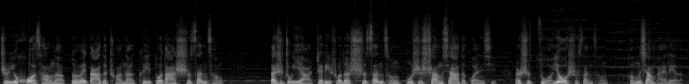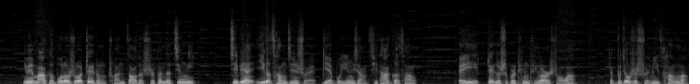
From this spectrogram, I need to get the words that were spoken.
至于货舱呢，吨位大的船呢，可以多达十三层。但是注意啊，这里说的十三层不是上下的关系，而是左右十三层，横向排列的。因为马可波罗说，这种船造的十分的精密，即便一个舱进水，也不影响其他各舱。哎，这个是不是听挺耳熟啊？这不就是水密舱吗？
